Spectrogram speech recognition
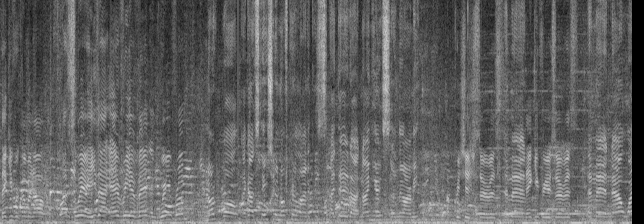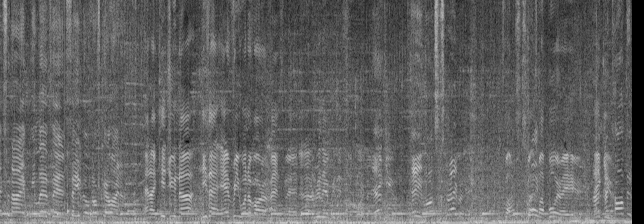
Thank you for coming out. I swear, he's at every event. And where you from? North, well, I got stationed in North Carolina because I did uh, nine years in the Army. I appreciate your service. And then- Thank you for your service. And then now, wife and I, we live in Fayetteville, North Carolina. And I kid you not, he's at every one of our events, man. I really appreciate the support, man. Thank you. Hey, long subscriber. It's my, it's my, boy right here. Thank I you. called it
